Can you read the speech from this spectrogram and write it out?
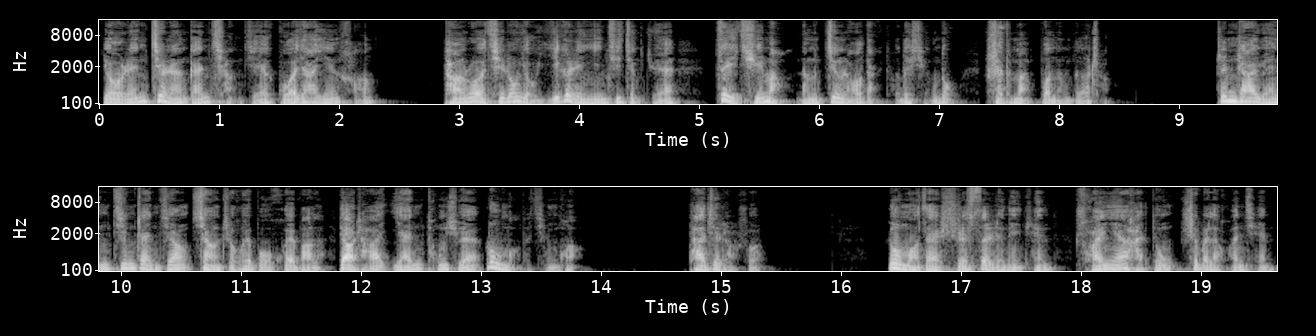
有人竟然敢抢劫国家银行。倘若其中有一个人引起警觉，最起码能惊扰歹徒的行动，使他们不能得逞。”侦查员金占江向指挥部汇报了调查严同学陆某的情况。他介绍说，陆某在十四日那天传严海东是为了还钱，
